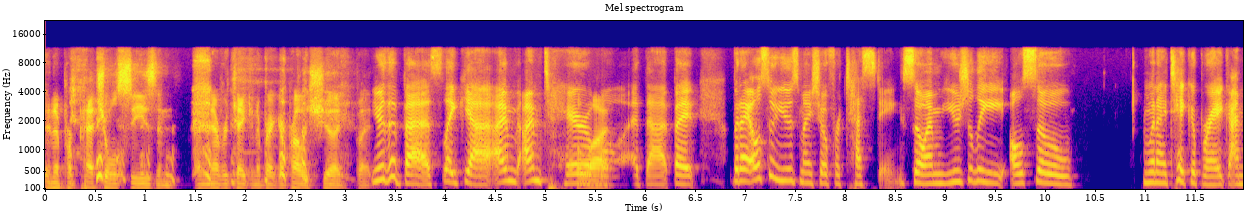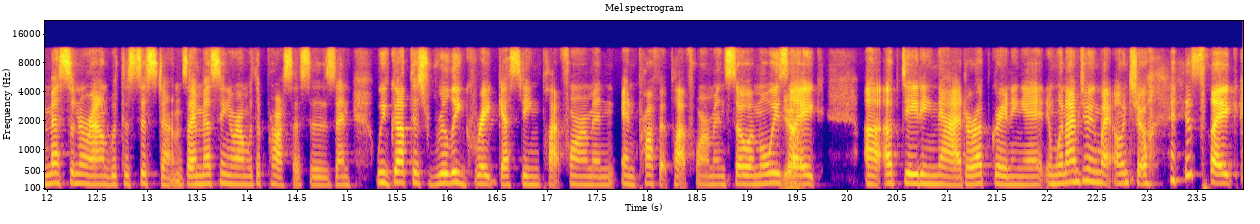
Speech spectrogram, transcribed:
in a perpetual season. I've never taken a break. I probably should, but You're the best. Like, yeah, I'm I'm terrible at that. But but I also use my show for testing. So I'm usually also when I take a break, I'm messing around with the systems, I'm messing around with the processes. And we've got this really great guesting platform and, and profit platform. And so I'm always Yeah. like uh, updating that or upgrading it. And when I'm doing my own show, it's like,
